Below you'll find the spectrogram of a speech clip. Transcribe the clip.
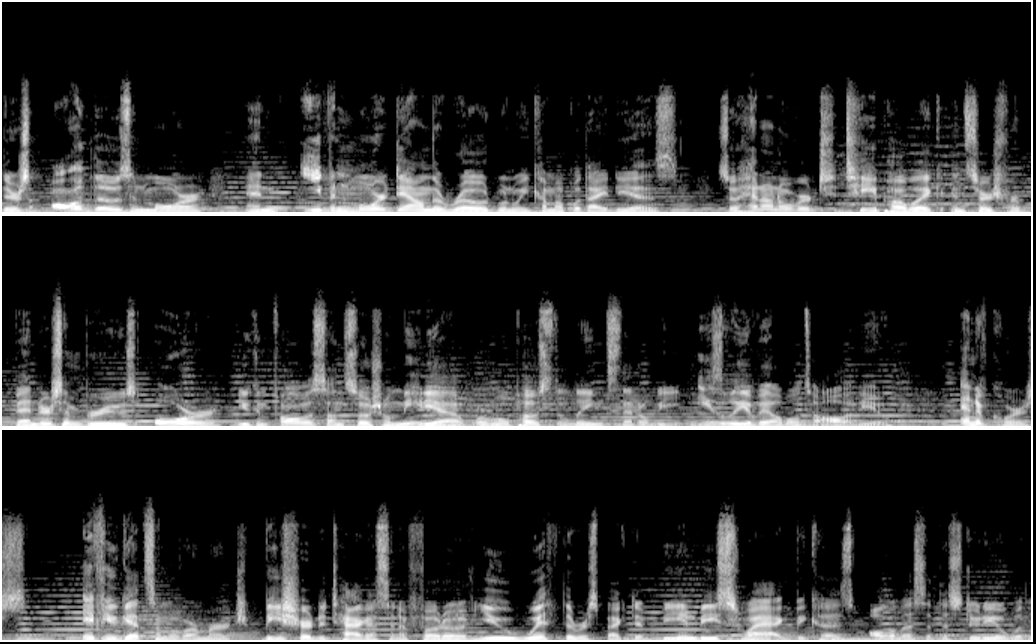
There's all of those and more, and even more down the road when we come up with ideas. So head on over to TeePublic and search for Benders and Brews, or you can follow us on social media where we'll post the links that'll be easily available to all of you. And of course, if you get some of our merch, be sure to tag us in a photo of you with the respective B&B swag because all of us at the studio would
